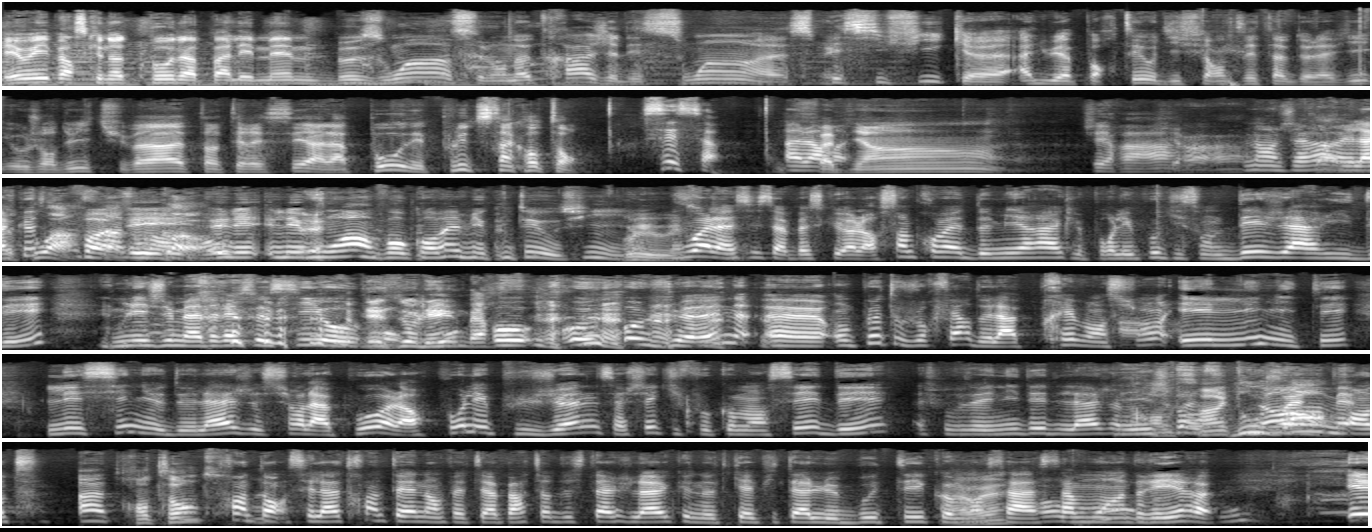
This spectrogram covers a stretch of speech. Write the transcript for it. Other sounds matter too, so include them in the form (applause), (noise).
Et oui, parce que notre peau n'a pas les mêmes besoins selon notre âge. Il y a des soins euh, spécifiques euh, à lui apporter aux différentes étapes de la vie. Et aujourd'hui, tu vas t'intéresser à la peau des plus de 50 ans. C'est ça. Alors, Fabien, Gérard. Gérard. non, Gérard, Enfin, il a que toi. 35 Enfin, et, les, les moins vont quand même écouter aussi. Oui, oui. Voilà, c'est ça. Parce que, alors, sans promettre de miracle pour les peaux qui sont déjà ridées, mais je m'adresse aussi aux, Désolé. aux, aux- aux jeunes, euh, on peut toujours faire de la prévention et limiter les signes de l'âge sur la peau. Alors, pour les plus jeunes, sachez qu'il faut commencer dès. Est-ce que vous avez une idée de l'âge à peu près? 35, 12 Ouais, ans. mais- 30. 30 ans 30 ans, c'est la trentaine en fait. C'est à partir de cet âge-là que notre capital beauté commence Ah à s'amoindrir.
